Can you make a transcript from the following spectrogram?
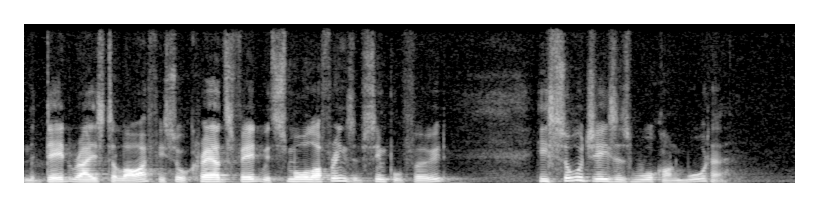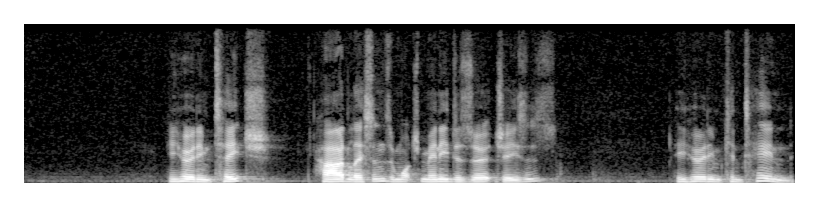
and the dead raised to life. He saw crowds fed with small offerings of simple food. He saw Jesus walk on water. He heard him teach hard lessons and watched many desert Jesus. He heard him contend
